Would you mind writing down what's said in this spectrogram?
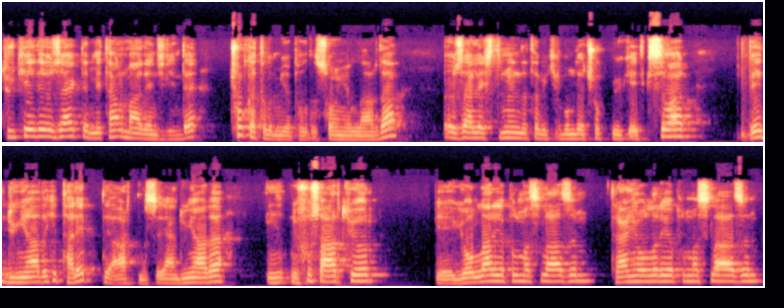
Türkiye'de özellikle metal madenciliğinde çok atılım yapıldı son yıllarda. Özelleştirmenin de tabii ki bunda çok büyük etkisi var ve dünyadaki talep de artması. Yani dünyada nüfus artıyor, e, yollar yapılması lazım, tren yolları yapılması lazım,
